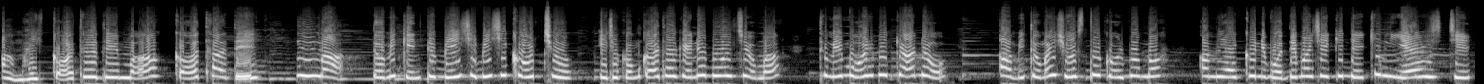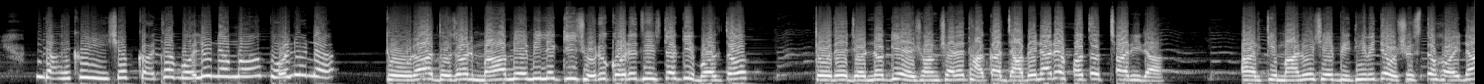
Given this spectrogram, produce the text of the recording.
আমায় কথা দে, মা, কথা দে। মা, তুমি কিন্তু বেশি বেশি করছ। এরকম কথা কেন বলছো, মা? তুমি মরবে কেন? আমি তোমায় সুস্থ করব, মা। আমি এক্ষুনি বদ্যিমশাইকে ডেকে নিয়ে আসছি। দয়া করে এসব কথা বলো না মা বলো না। তোরা দুজন মা মেয়ে মিলে কি শুরু করেছিসটা কি বলতো? তোদের জন্য কি এ সংসারে থাকা যাবে না রে হতচ্ছাড়িরা? আর কি মানুষ এই পৃথিবীতে অসুস্থ হয় না?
